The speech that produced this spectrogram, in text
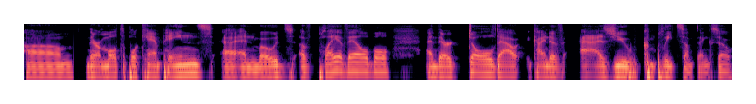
Um, there are multiple campaigns uh, and modes of play available, and they're doled out kind of as you complete something. So,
